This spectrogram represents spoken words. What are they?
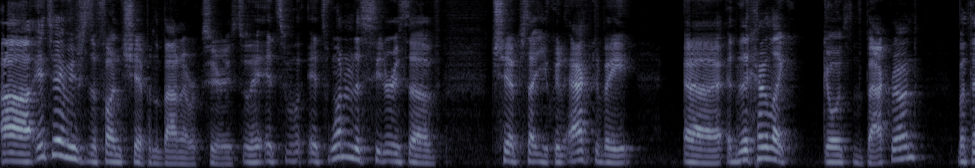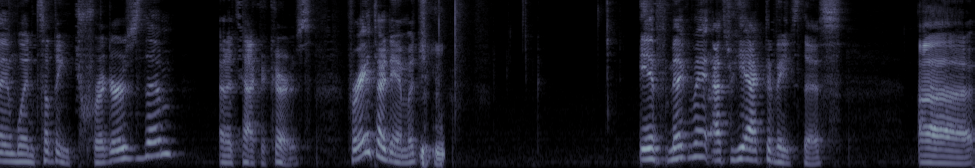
Uh, anti damage is a fun chip in the Battle Network series. So it's it's one of the series of chips that you can activate, uh, and they kind of like go into the background. But then when something triggers them, an attack occurs. For anti damage, if Mega Man after he activates this, uh,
